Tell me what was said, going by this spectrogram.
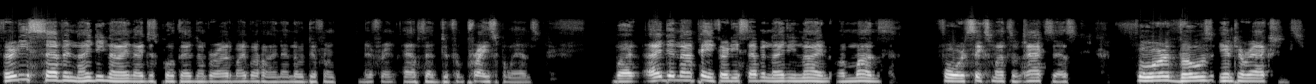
thirty-seven ninety-nine. I just pulled that number out of my behind. I know different different apps have different price plans, but I did not pay thirty-seven ninety-nine a month for six months of access for those interactions.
